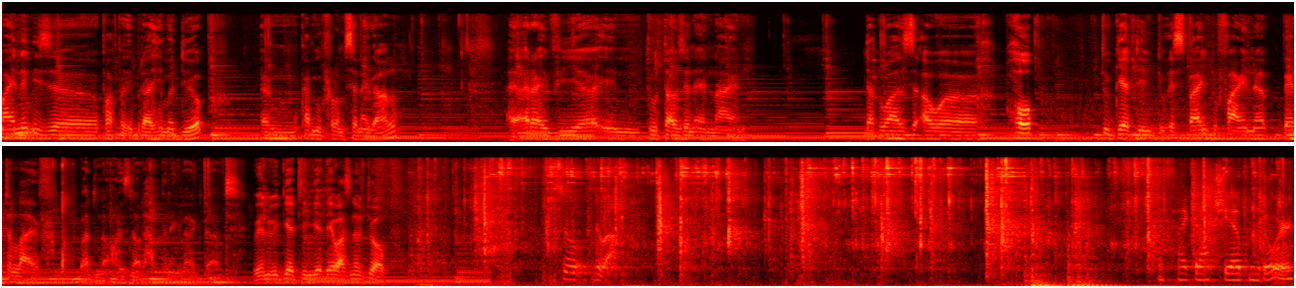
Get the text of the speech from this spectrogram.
My name is uh, Papa Ibrahim Diop. I'm coming from Senegal. I arrived here in 2009. That was our hope to get into Spain to find a better life. But no, it's not happening like that. When we get in here, there was no job. So, nu wel. If I could actually open the door.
